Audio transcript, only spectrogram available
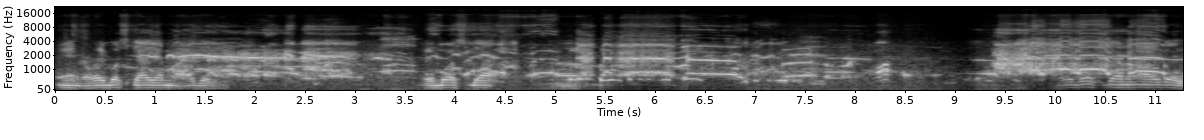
Ayan, okay, boss gaya mga idol. Kay Boss Ga. Ah, kay Boss Ga mga idol.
